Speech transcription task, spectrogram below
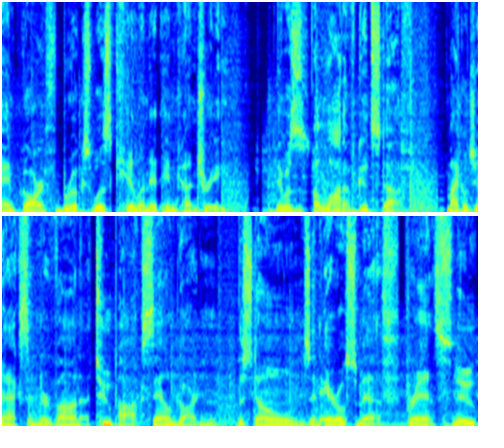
And Garth Brooks was killing it in country. There was a lot of good stuff. Michael Jackson, Nirvana, Tupac, Soundgarden, The Stones, and Aerosmith, Prince, Snoop,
